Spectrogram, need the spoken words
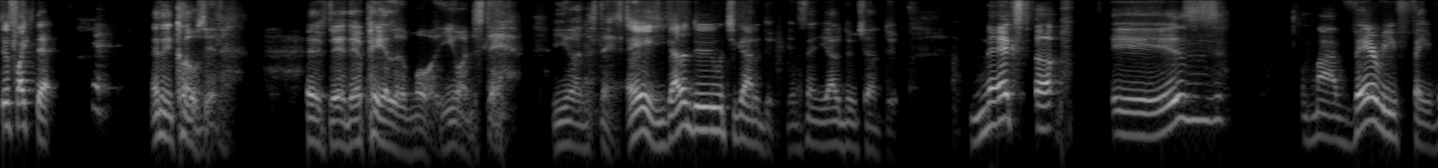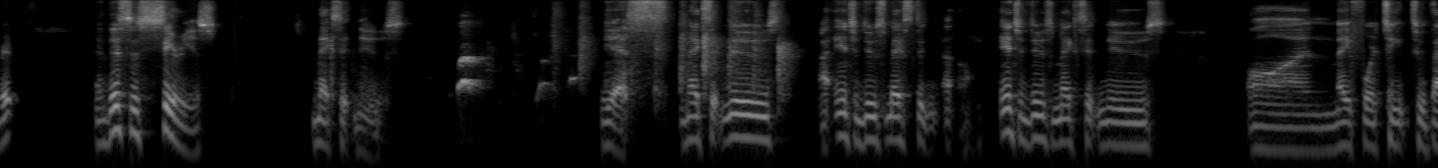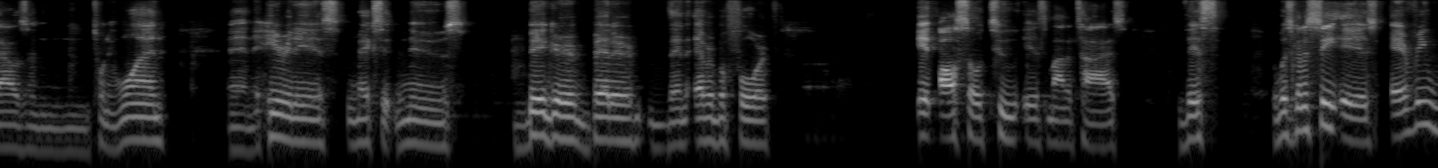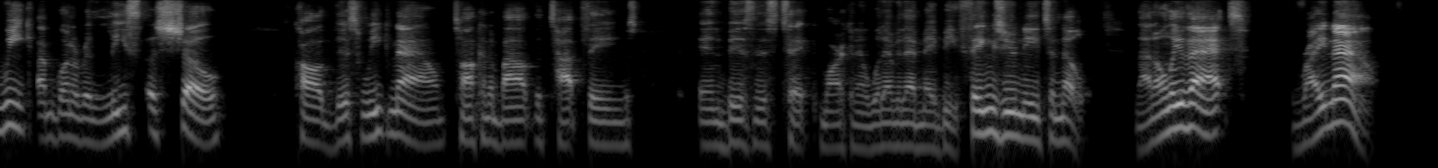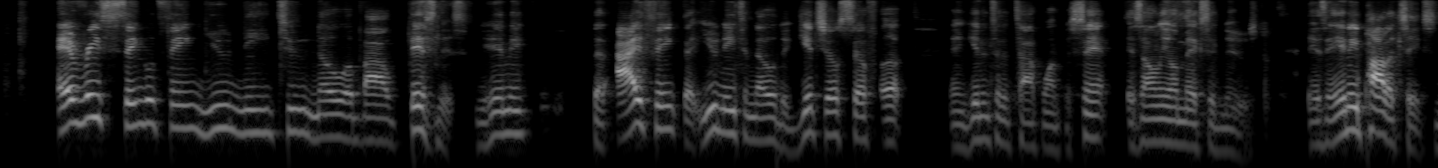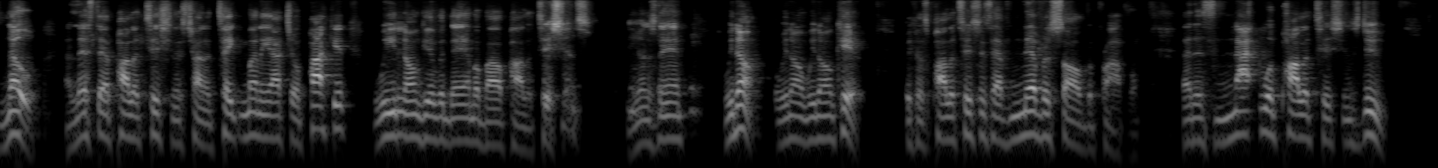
just like that, and then close it. If they they'll pay a little more, you understand. You understand. Hey, you got to do what you got to do. You understand? You got to do what you got to do. Next up is my very favorite, and this is serious Mexit News. Yes, Mexit News. I introduced Mexit, uh, introduced Mexit News on May 14th, 2021. And here it is, Mexit News, bigger, better than ever before. It also too is monetized. This what's going to see is every week I'm going to release a show called This Week Now, talking about the top things in business, tech, marketing, whatever that may be. Things you need to know. Not only that, right now, every single thing you need to know about business. You hear me? That I think that you need to know to get yourself up and get into the top 1% is only on Mexit News. Is there any politics? No. Unless that politician is trying to take money out your pocket, we don't give a damn about politicians. You understand? We don't. We don't. We don't care because politicians have never solved the problem. That is not what politicians do.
